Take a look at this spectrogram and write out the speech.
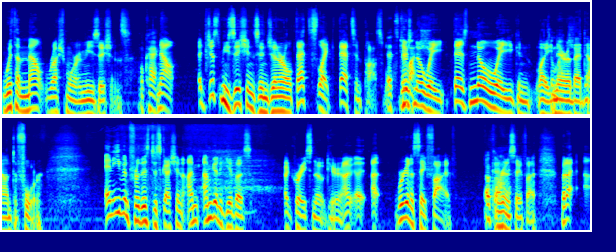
with a Mount Rushmore of musicians?" Okay. Now, uh, just musicians in general, that's like that's impossible. That's too there's no way. There's no way you can like Too narrow much. that down to four. And even for this discussion, I'm I'm going to give us a grace note here. I, I, I, we're going to say five. Okay. We're going to say five. But I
